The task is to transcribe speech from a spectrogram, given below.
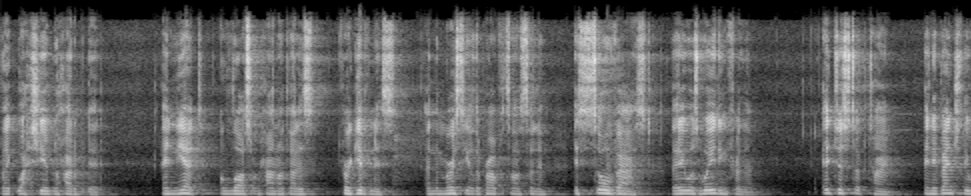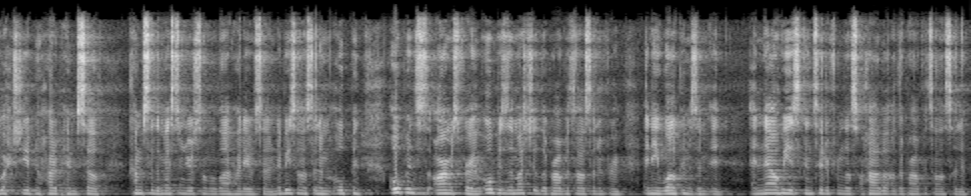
like Wahshi ibn Harb did. And yet, Allah subhanahu wa ta'ala's forgiveness and the mercy of the Prophet ﷺ is so vast that he was waiting for them. It just took time. And eventually Wahshi ibn Harb himself comes to the Messenger sallallahu alayhi wasallam. Nabi open, opens his arms for him, opens the masjid of the Prophet sallallahu for him, and he welcomes him in. And now he is considered from the Sahaba of the Prophet sallallahu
